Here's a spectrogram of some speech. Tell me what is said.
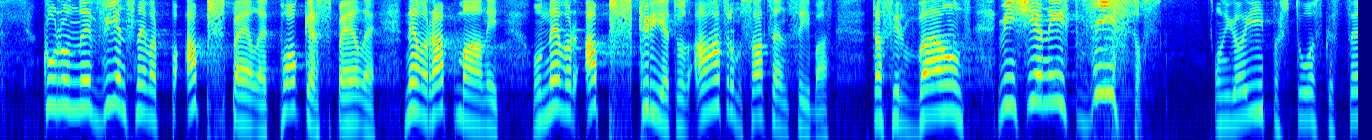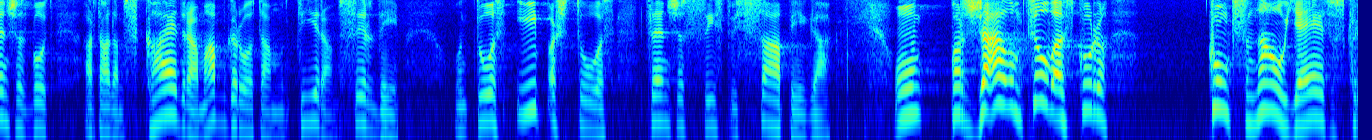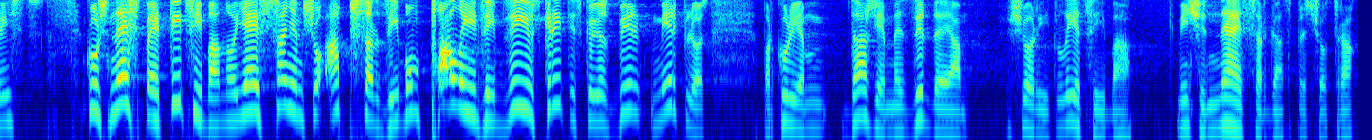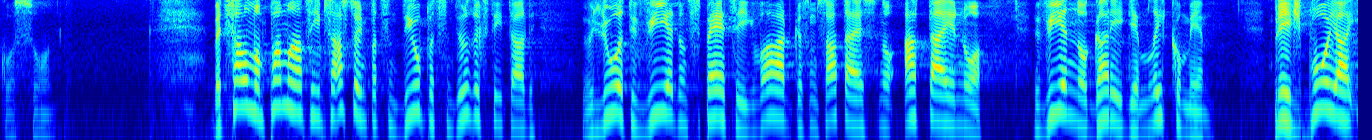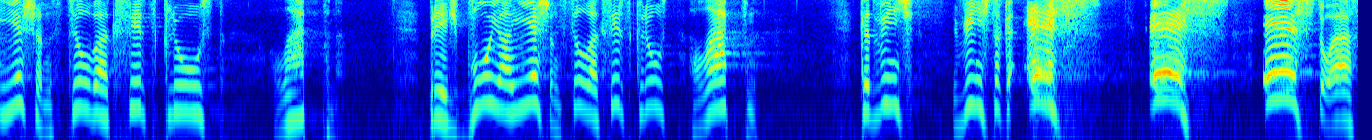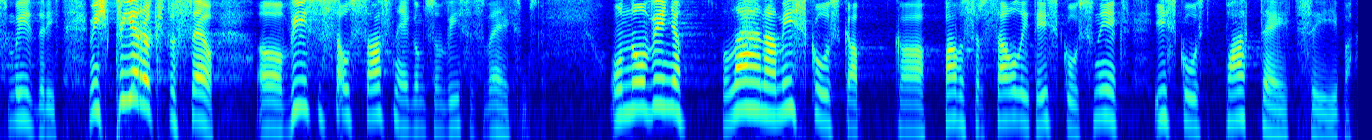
kuru neviens nevar apspēlēt, poker spēlē, nevar apmānīt un nevar apskriet uz ātruma sacensībās. Tas ir vēlns. Viņš ienīst visus, un jo īpaši tos, kas cenšas būt ar tādām skaidrām, apgarotām un tīrām sirdīm. Un tos īpaši tos cenšas sist vissāpīgāk. Un par žēlumu cilvēks, kura kungs nav Jēzus Kristus, kurš nespēja ticībā no Jēzus saņemt šo apsardzību un palīdzību dzīves kritiskajos mirkļos, par kuriem dažiem mēs dzirdējām šorīt liecībā, viņš ir neaizsargāts pret šo trako sunu. Bet Salamam pamācības 18, 12 ir uzrakstīti tādi ļoti viedi un spēcīgi vārdi, kas mums attaisno, attaino vienu no garīgiem likumiem. Priekš bojā iešanas cilvēks sirds kļūst lepna. Priekš bojā iešanas cilvēks sirds kļūst lepna. Kad viņš, viņš saka, es, es, es to esmu izdarījis. Viņš pieraksta sev, visus savus sasniegumus un visas veiksmus. Un no viņa lēnām izkūst, kā, kā pavasara saulīte izkūst sniegs, izkūst pateicība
